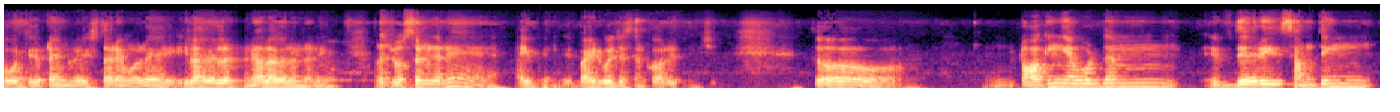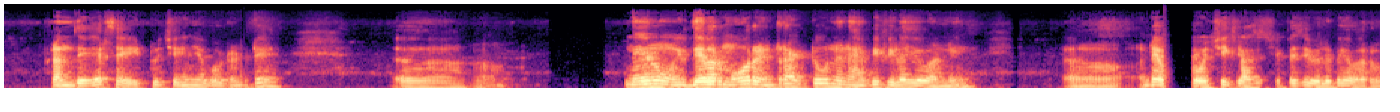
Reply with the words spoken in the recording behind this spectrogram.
ఫోర్త్ ఇయర్ టైంలో ఇస్తారేమోలే ఇలా వెళ్ళండి అలా వెళ్ళండి అని. అలా చూస్తుండగానే అయిపోయింది. బయటకు వచ్చేసాను కాలేజ్ నుంచి. So talking about them if there ఈ something from there side to change about అంటే నేను if they were more interactive నేను హ్యాపీ ఫీల్ అయ్యేవాడిని. అంటే వచ్చి క్లాసెస్ చెప్పేసి వెళ్ళిపోయేవారు.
